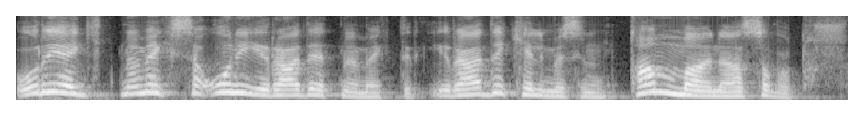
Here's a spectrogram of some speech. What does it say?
Oraya gitmemek ise onu irade etmemektir. İrade kelimesinin tam manası budur.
